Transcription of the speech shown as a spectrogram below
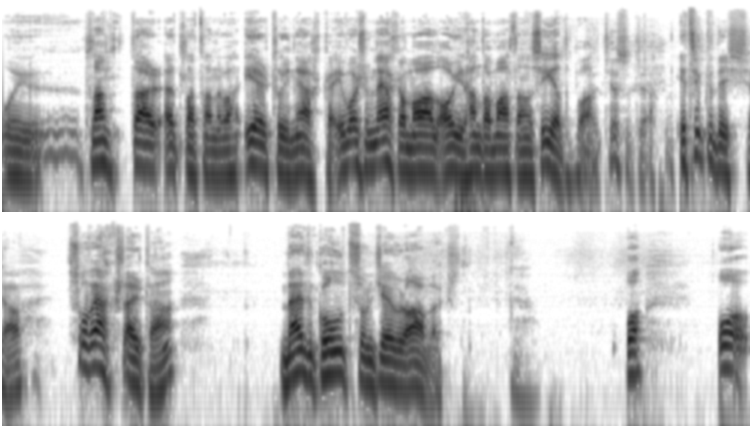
og plantar eller at han er tog nekka. Jeg var som neka mal, og i handa mat han sier det på. Jeg tykker det ikke, ja. Så vekst er det men god som gjør avvekst. Og, og,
